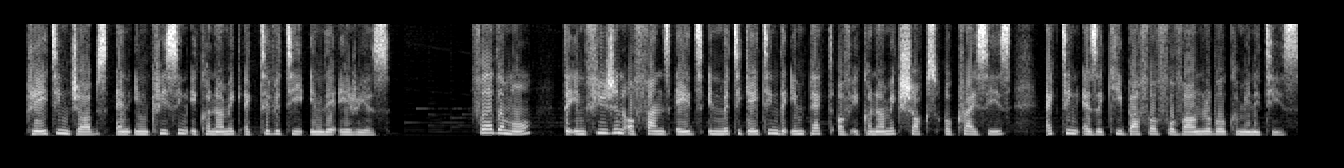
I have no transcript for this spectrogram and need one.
creating jobs and increasing economic activity in their areas. Furthermore, the infusion of funds aids in mitigating the impact of economic shocks or crises, acting as a key buffer for vulnerable communities.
